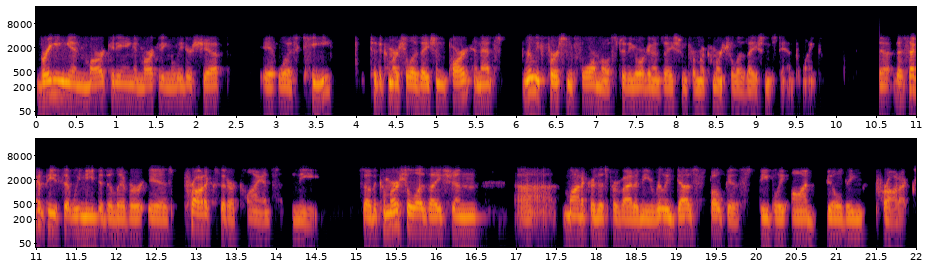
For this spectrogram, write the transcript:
bringing in marketing and marketing leadership, it was key to the commercialization part, and that's really first and foremost to the organization from a commercialization standpoint. The, the second piece that we need to deliver is products that our clients need. So, the commercialization uh, moniker that's provided me really does focus deeply on building products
